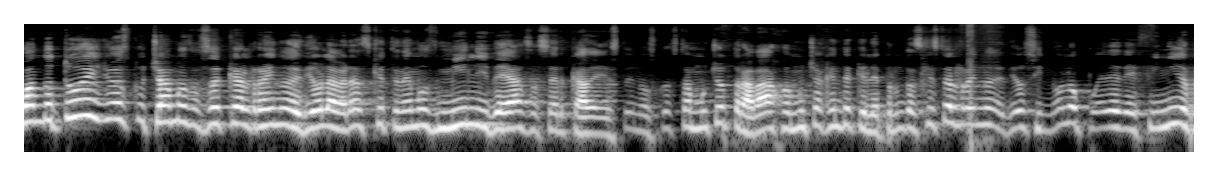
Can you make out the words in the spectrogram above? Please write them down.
cuando tú y yo escuchamos acerca del reino de Dios, la verdad es que tenemos mil ideas acerca de esto y nos cuesta mucho trabajo. Hay mucha gente que le pregunta, ¿qué está el reino de Dios? y no lo puede definir.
